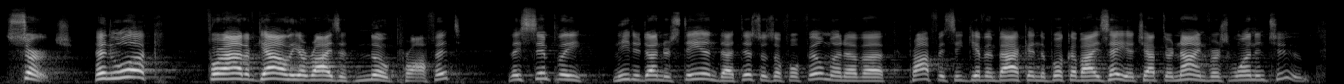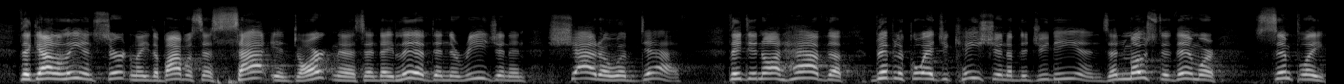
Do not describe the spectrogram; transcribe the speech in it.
Search and look, for out of Galilee ariseth no prophet. They simply needed to understand that this was a fulfillment of a prophecy given back in the book of Isaiah, chapter 9, verse 1 and 2. The Galileans certainly, the Bible says, sat in darkness and they lived in the region and shadow of death. They did not have the biblical education of the Judeans, and most of them were simply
